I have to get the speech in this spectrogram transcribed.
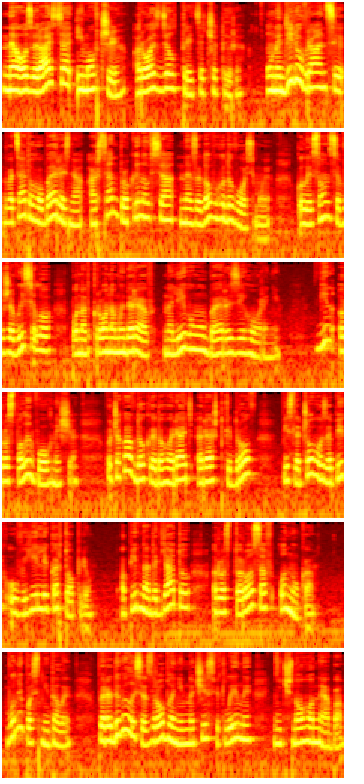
Не озирайся і мовчи. Розділ 34. У неділю вранці, 20 березня, Арсен прокинувся незадовго до восьмої, коли сонце вже висіло понад кронами дерев на лівому березі горені. Він розпалив вогнище, почекав, доки догорять рештки дров, після чого запік у вугіллі картоплю. О пів на дев'яту розторосав онука. Вони поснідали, передивилися зроблені вночі світлини нічного неба.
